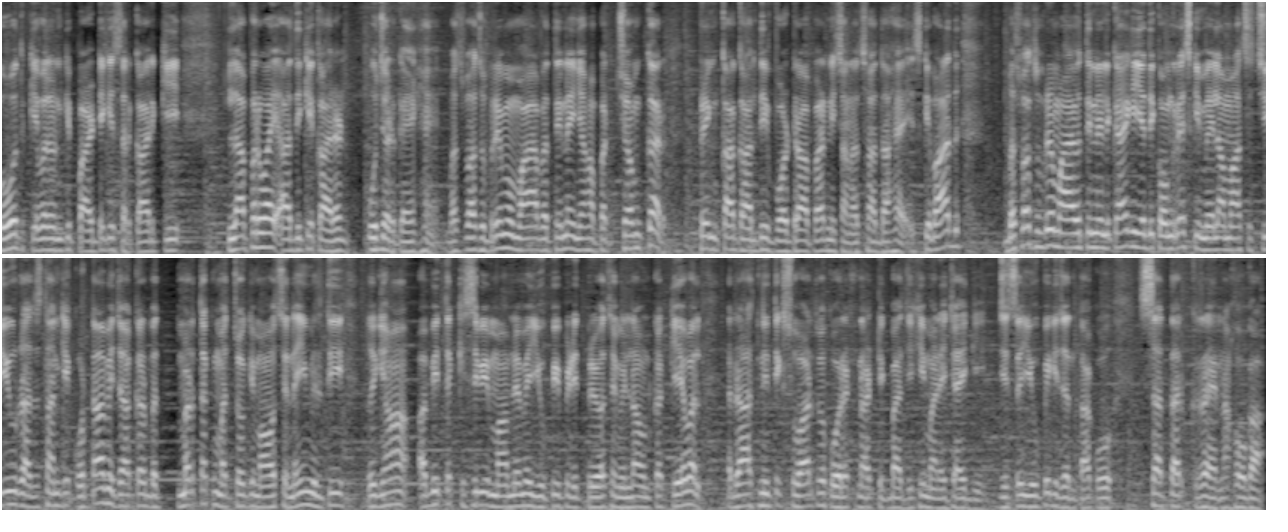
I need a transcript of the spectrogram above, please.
गोद केवल उनकी पार्टी की सरकार की लापरवाही आदि के कारण उजड़ गए हैं। बसपा सुप्रीमो मायावती ने यहाँ पर चमकर प्रियंका गांधी वोड्रा पर निशाना साधा है। इसके बाद बसपा सुप्रीम मायावती ने लिखा है कि यदि कांग्रेस की महिला महासचिव राजस्थान के कोटा में जाकर मृतक बच्चों की माओ से नहीं मिलती तो यहाँ अभी तक किसी भी मामले में यूपी पीड़ित परिवार से मिलना उनका केवल राजनीतिक स्वार्थ व कोरेट नाटकबाजी ही मानी जाएगी, जिससे यूपी की जनता को सतर्क रहना होगा।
